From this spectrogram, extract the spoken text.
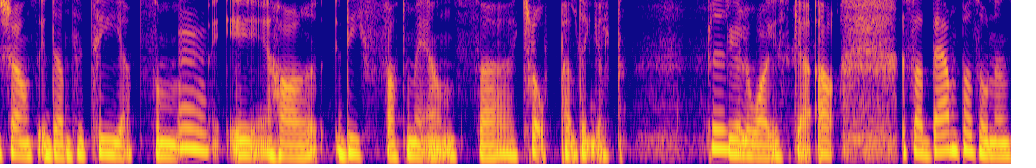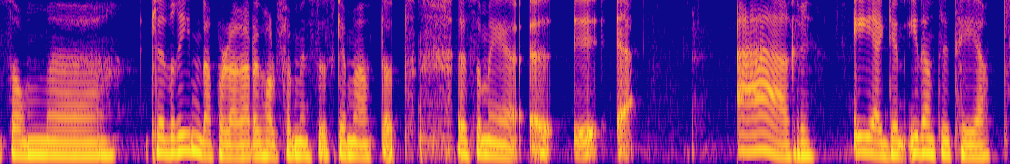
en könsidentitet som mm. är, har diffat med ens kropp helt enkelt. Precis. biologiska. Ja. Så att den personen som uh, kliver in där på det radikalfeministiska mötet uh, som är, uh, är egen identitet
